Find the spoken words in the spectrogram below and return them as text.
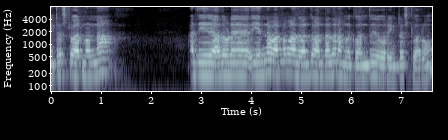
இன்ட்ரெஸ்ட் வரணுன்னா அது அதோட என்ன வரணுமோ அது வந்து வந்தால் தான் நம்மளுக்கு வந்து ஒரு இன்ட்ரெஸ்ட் வரும்.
